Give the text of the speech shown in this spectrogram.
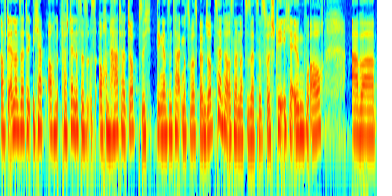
auf der anderen Seite, ich habe auch Verständnis, das ist auch ein harter Job, sich den ganzen Tag mit sowas beim Jobcenter auseinanderzusetzen. Das verstehe ich ja irgendwo auch. Aber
